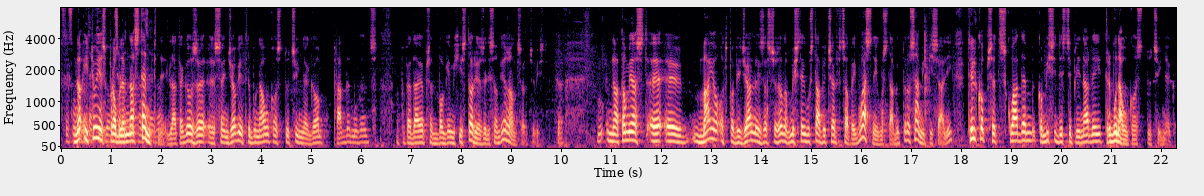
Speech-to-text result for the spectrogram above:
w stosunku No do i tu jest problem przewodniczącego? następny, dlatego że e, sędziowie Trybunału Konstytucyjnego, prawdę mówiąc, odpowiadają przed Bogiem i historią, jeżeli są wierzący oczywiście. Natomiast e, e, mają odpowiedzialność zastrzeżoną w myśl tej ustawy czerwcowej, własnej ustawy, którą sami pisali, tylko przed składem Komisji Dyscyplinarnej Trybunału Konstytucyjnego.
